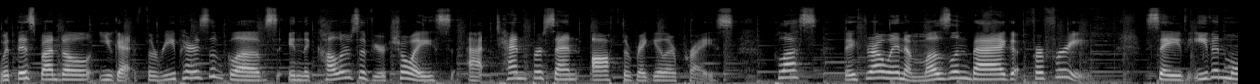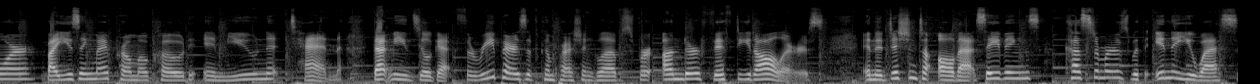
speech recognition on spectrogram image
With this bundle, you get three pairs of gloves in the colors of your choice at 10% off the regular price. Plus, they throw in a muslin bag for free. Save even more by using my promo code IMMUNE10. That means you'll get three pairs of compression gloves for under $50. In addition to all that savings, customers within the US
